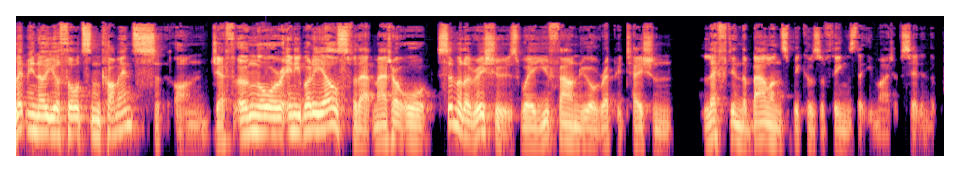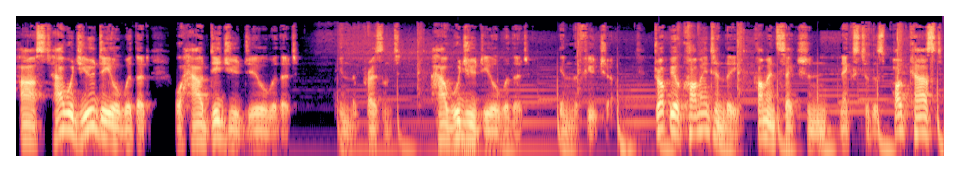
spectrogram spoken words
Let me know your thoughts and comments on Jeff Ng or anybody else for that matter, or similar issues where you found your reputation left in the balance because of things that you might have said in the past. How would you deal with it, or how did you deal with it in the present? How would you deal with it in the future? Drop your comment in the comment section next to this podcast.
